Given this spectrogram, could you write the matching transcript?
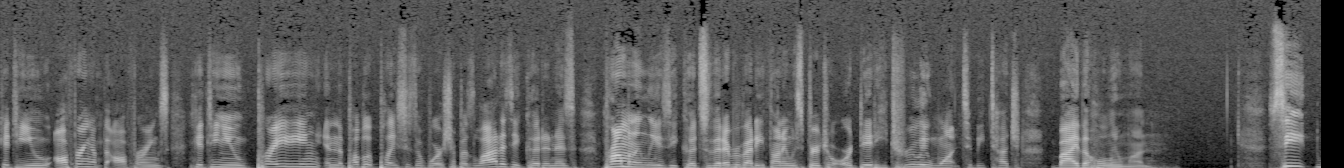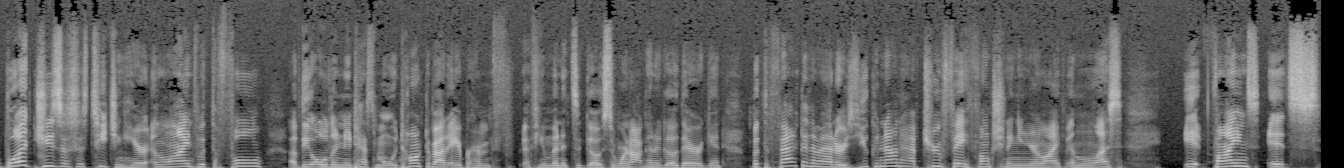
continue offering up the offerings continue praying in the public places of worship as loud as he could and as prominently as he could so that everybody thought he was spiritual or did he truly want to be touched by the holy one See, what Jesus is teaching here aligns with the full of the Old and New Testament. We talked about Abraham f- a few minutes ago, so we're not going to go there again. But the fact of the matter is, you cannot have true faith functioning in your life unless it finds its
